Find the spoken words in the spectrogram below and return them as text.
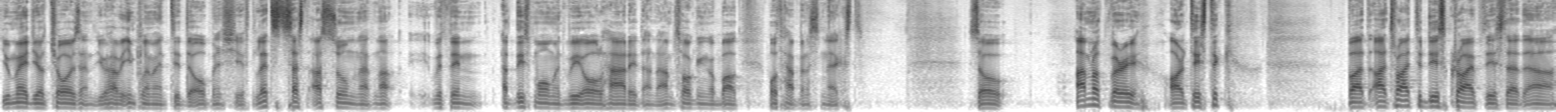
you made your choice and you have implemented the OpenShift. Let's just assume that not within at this moment we all had it, and I'm talking about what happens next. So I'm not very artistic, but I try to describe this that uh,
